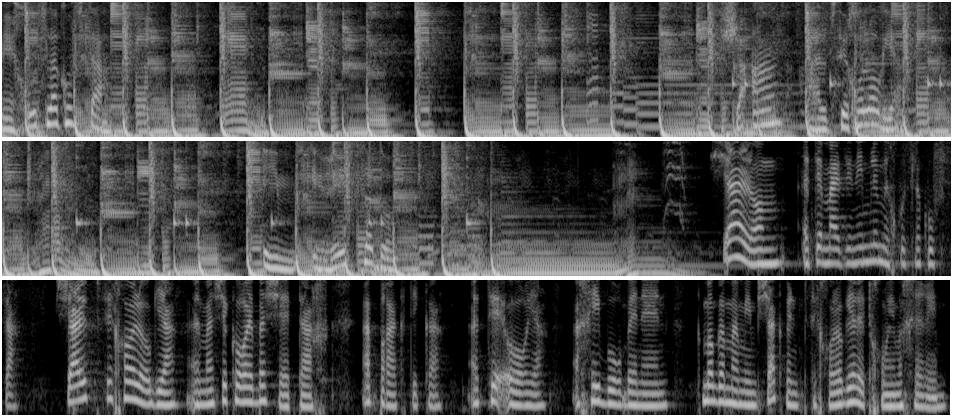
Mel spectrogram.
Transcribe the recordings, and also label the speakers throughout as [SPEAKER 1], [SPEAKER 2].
[SPEAKER 1] מחוץ לקופסה. שעה על פסיכולוגיה. עם עירית שדות.
[SPEAKER 2] שלום, אתם מאזינים ל"מחוץ לקופסה". שאל פסיכולוגיה על מה שקורה בשטח, הפרקטיקה, התיאוריה, החיבור ביניהן, כמו גם הממשק בין פסיכולוגיה לתחומים אחרים.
